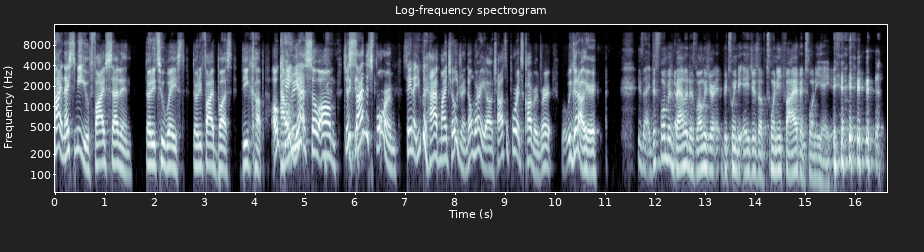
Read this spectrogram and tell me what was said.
Hi, nice to meet you. 5'7, 32 waist, 35 bust, D cup. Okay, yeah. you? So um just sign this form saying that you could have my children. Don't worry, uh, child support is covered. We're we good out here. He's like, "This form is valid as long as you're between the ages of 25 and 28."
